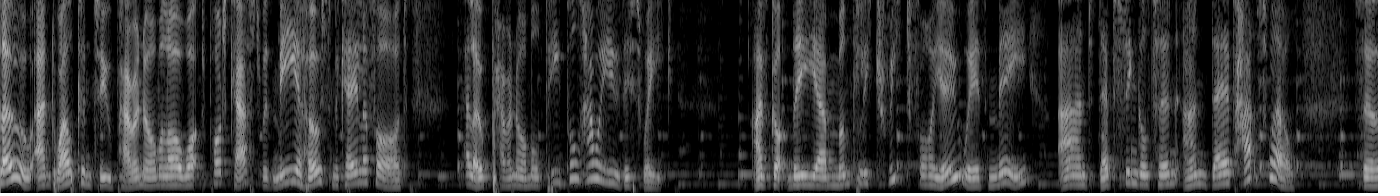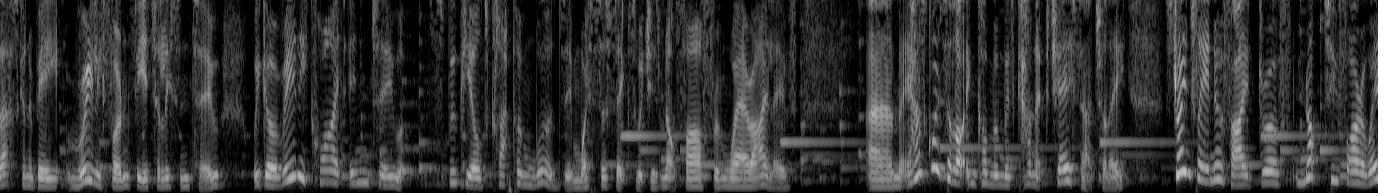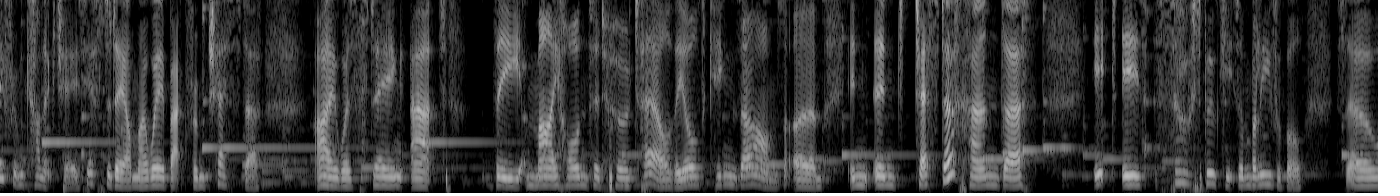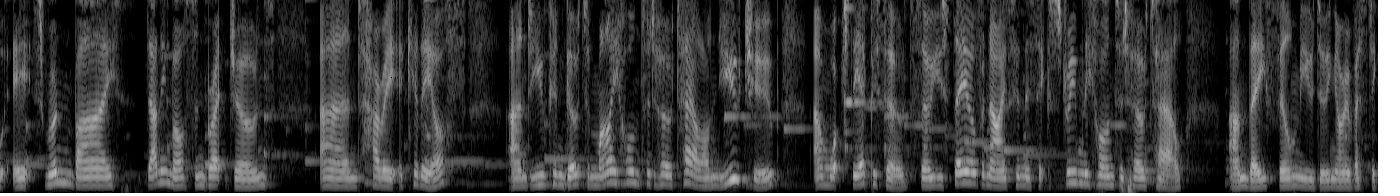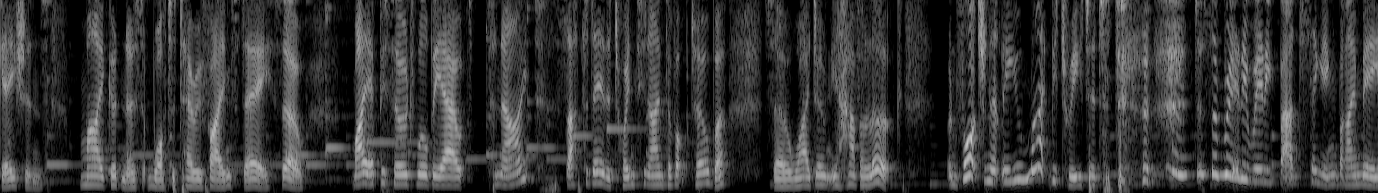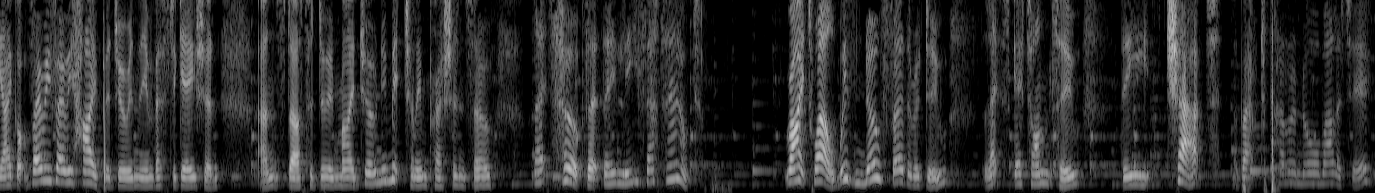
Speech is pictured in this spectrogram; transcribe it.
Hello, and welcome to Paranormal or What podcast with me, your host, Michaela Ford. Hello, paranormal people, how are you this week? I've got the uh, monthly treat for you with me and Deb Singleton and Deb Hatswell. So that's going to be really fun for you to listen to. We go really quite into spooky old Clapham Woods in West Sussex, which is not far from where I live. Um, it has quite a lot in common with Cannock Chase, actually. Strangely enough, I drove not too far away from Cannock Chase yesterday on my way back from Chester. I was staying at the My Haunted Hotel, the Old King's Arms, um, in in Chester, and uh, it is so spooky. It's unbelievable. So it's run by Danny Moss and Brett Jones and Harry Achilleos and you can go to My Haunted Hotel on YouTube and watch the episodes. So you stay overnight in this extremely haunted hotel and they film you doing your investigations. My goodness, what a terrifying stay. So, my episode will be out tonight, Saturday, the 29th of October. So, why don't you have a look? Unfortunately, you might be treated to, to, some really, really bad singing by me. I got very, very hyper during the investigation and started doing my Joni Mitchell impression, so let's hope that they leave that out. Right, well, with no further ado, let's get on to the chat about paranormality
